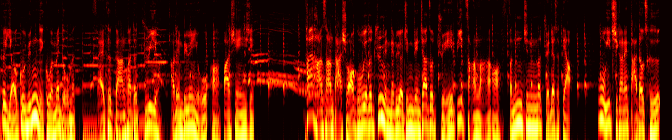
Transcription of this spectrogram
去游过泳的各位妹坨们，回去赶快都注意一下，擦点避孕药啊，保险一些。太行山大峡谷有个著名的旅游景点叫做绝壁长廊啊，风景那绝对是屌。五一期间的大堵车，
